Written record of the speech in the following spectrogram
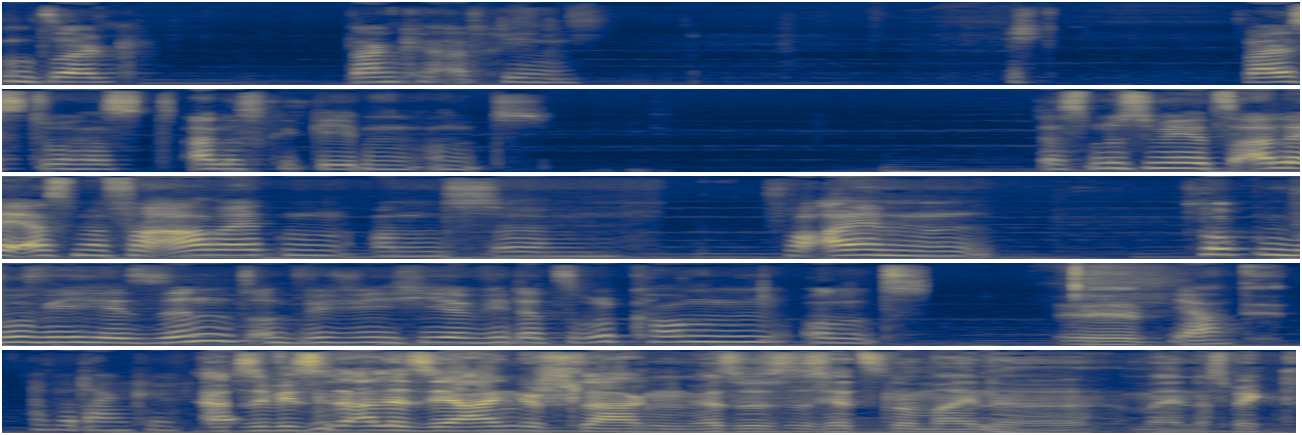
und sag, danke, Adrien. Ich weiß, du hast alles gegeben und das müssen wir jetzt alle erstmal verarbeiten und ähm, vor allem gucken, wo wir hier sind und wie wir hier wieder zurückkommen und Äh, ja, aber danke. also wir sind alle sehr angeschlagen. Also es ist jetzt nur meine, mein Aspekt.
